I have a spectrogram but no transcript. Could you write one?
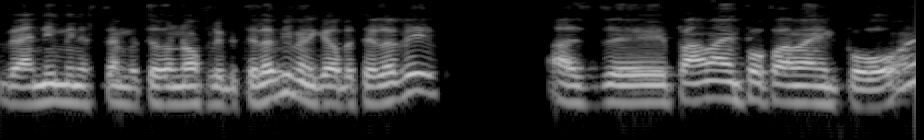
ואני מן הסתם יותר נוח לי בתל אביב, אני גר בתל אביב, אז אה, פעמיים פה, פעמיים פה. אה,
